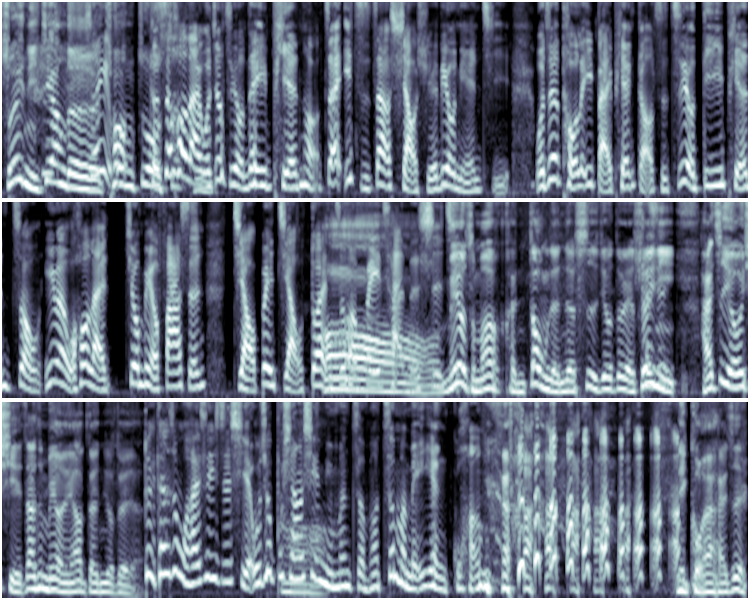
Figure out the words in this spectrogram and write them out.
所以你这样的创作，可是后来我就只有那一篇哦，在一直到小学六年级，我这投了一百篇稿子，只有第一篇中，因为我后来就没有发生脚被绞断这么悲惨的事情，没有什么很动人的事就对了。所以你还是有写，但是没有人要登就对了。对，但是我还是一直写，我就不相信你们怎么这么没眼光。你果然还是很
